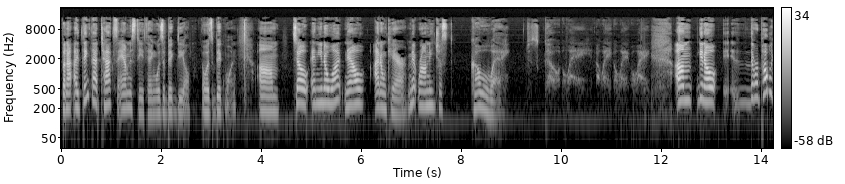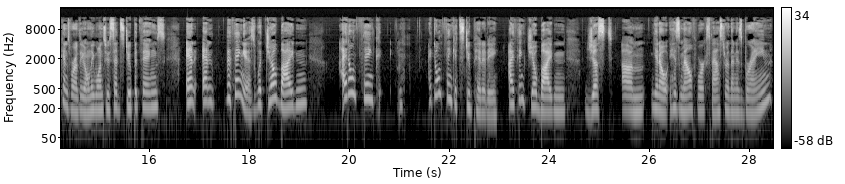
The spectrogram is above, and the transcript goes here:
But I, I think that tax amnesty thing was a big deal. It was a big one. Um, so, and you know what? Now I don't care. Mitt Romney, just go away. Um, you know, the Republicans weren't the only ones who said stupid things. And and the thing is, with Joe Biden, I don't think I don't think it's stupidity. I think Joe Biden just um, you know, his mouth works faster than his brain.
